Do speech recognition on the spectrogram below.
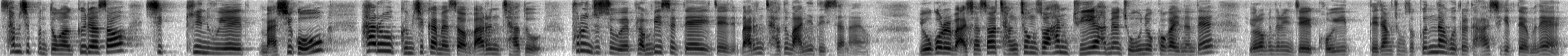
30분 동안 끓여서 식힌 후에 마시고 하루 금식하면서 마른 자두, 푸른 주스 왜 변비 있을 때 이제 마른 자두 많이 드시잖아요. 요거를 마셔서 장 청소한 뒤에 하면 좋은 효과가 있는데 여러분들은 이제 거의 대장 청소 끝나고들 다 하시기 때문에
